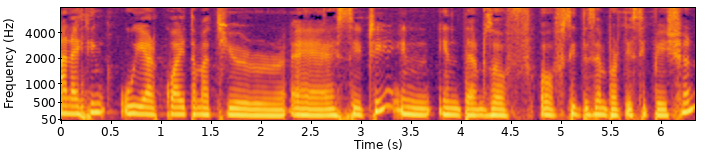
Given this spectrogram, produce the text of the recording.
and I think we are quite a mature uh, city in in terms of of citizen participation.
